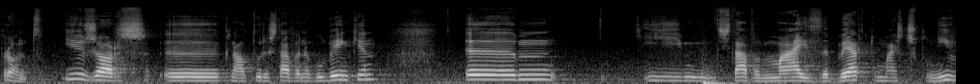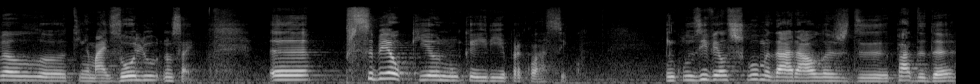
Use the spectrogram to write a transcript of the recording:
Pronto. E o Jorge, eh, que na altura estava na Gulbenkian, eh, e estava mais aberto, mais disponível, tinha mais olho, não sei. Percebeu que eu nunca iria para clássico. Inclusive ele chegou-me a dar aulas de pas de deux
